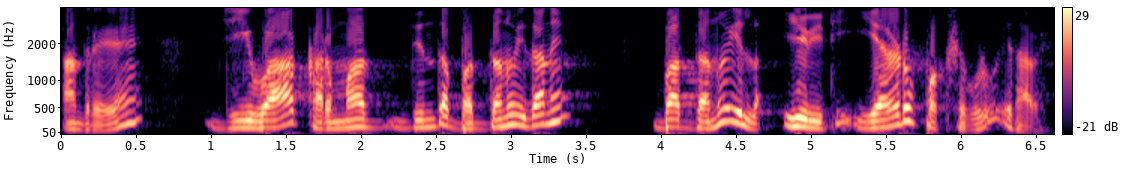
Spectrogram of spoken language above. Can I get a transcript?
ಅಂದರೆ ಜೀವ ಕರ್ಮದಿಂದ ಬದ್ಧನೂ ಇದ್ದಾನೆ ಬದ್ಧನೂ ಇಲ್ಲ. ಈ ರೀತಿ ಎರಡು ಪಕ್ಷಗಳು ಇದ್ದಾವೆ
